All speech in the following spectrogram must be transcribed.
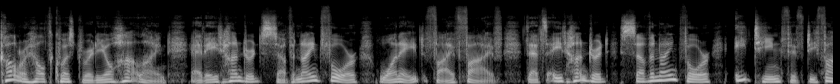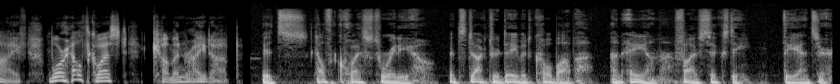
call our Health Quest radio hotline at 800 794 1855. That's 800 794 1855. More Health Quest coming right up. It's Health Quest Radio. It's Dr. David Kolbaba on AM 560. The answer.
